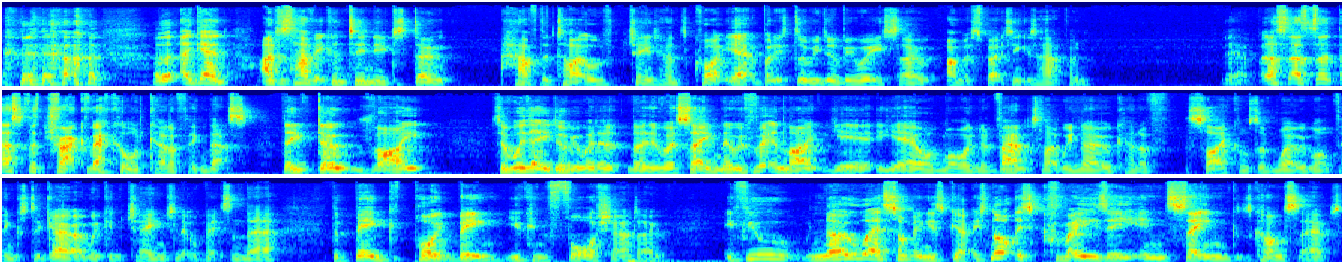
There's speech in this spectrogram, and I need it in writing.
Again, I just have it continue. Just don't have the title change hands quite yet. But it's WWE, so I'm expecting it to happen. Yeah, that's that's the, that's the track record kind of thing. That's they don't write. So with AEW, when they, they were saying, no, we've written like year a year or more in advance, like we know kind of cycles of where we want things to go, and we can change little bits in there. The big point being, you can foreshadow. If you know where something is going, it's not this crazy, insane concept,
